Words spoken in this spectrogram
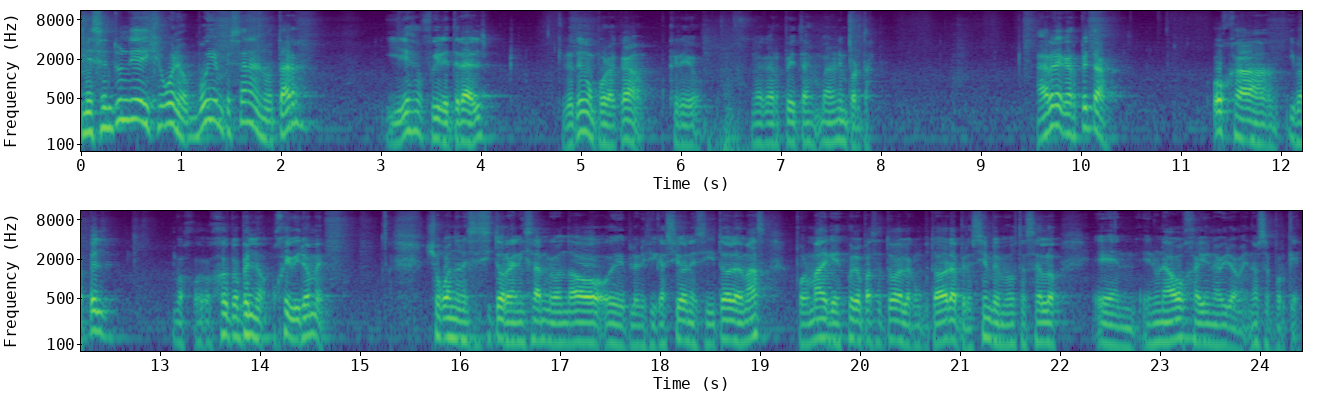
Me senté un día y dije, bueno, voy a empezar a anotar y eso fue literal, que lo tengo por acá, creo, la carpeta, bueno, no importa. Agarré la carpeta, hoja y papel, hoja y papel no, hoja y virome. Yo cuando necesito organizarme, cuando hago eh, planificaciones y todo lo demás, por más que después lo pase todo a la computadora, pero siempre me gusta hacerlo en, en una hoja y una virome, no sé por qué.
